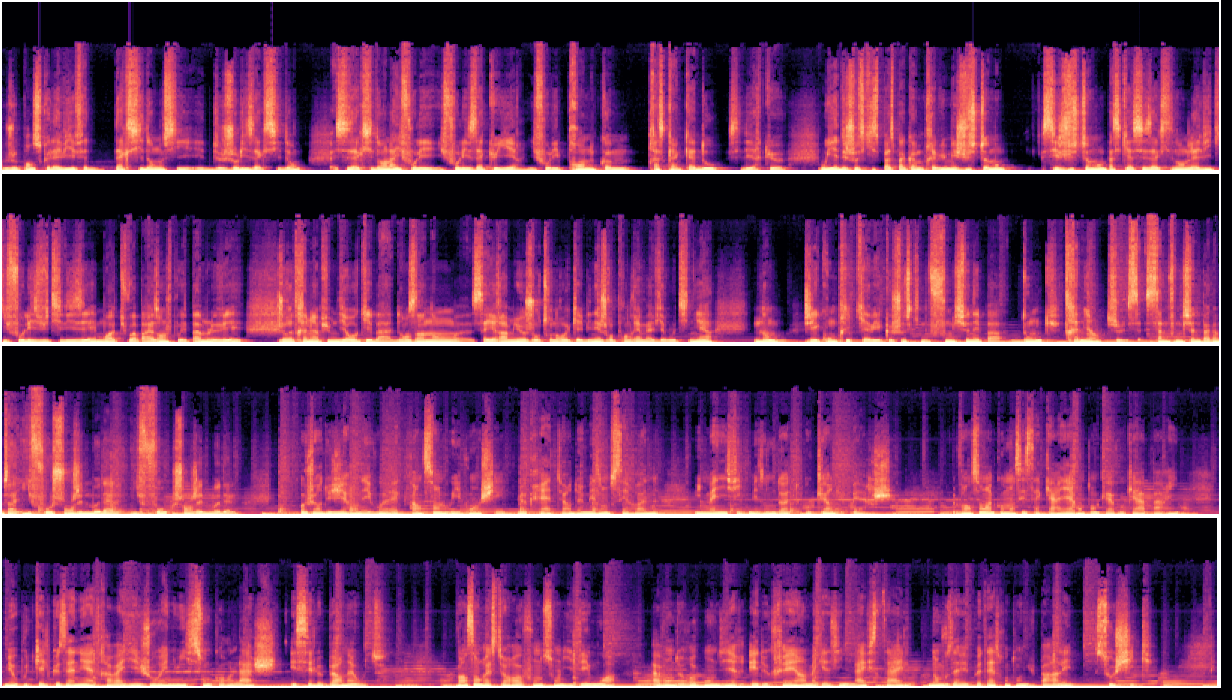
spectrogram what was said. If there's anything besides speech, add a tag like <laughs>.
Je pense que la vie est faite d'accidents aussi et de jolis accidents. Ces accidents-là, il faut les, il faut les accueillir, il faut les prendre comme presque un cadeau. C'est-à-dire que oui, il y a des choses qui se passent pas comme prévu, mais justement, c'est justement parce qu'il y a ces accidents de la vie qu'il faut les utiliser. Moi, tu vois, par exemple, je pouvais pas me lever. J'aurais très bien pu me dire, OK, bah, dans un an, euh, ça ira mieux, je retournerai au cabinet, je reprendrai ma vie routinière. Non. J'ai compris qu'il y avait quelque chose qui ne fonctionnait pas. Donc, très bien. ça ne fonctionne pas comme ça. Il faut changer de modèle. Il faut changer de modèle. Aujourd'hui, j'ai rendez-vous avec Vincent Louis Voincher, le créateur de Maison Céronne, une magnifique maison d'hôte au cœur du Perche. Vincent a commencé sa carrière en tant qu'avocat à Paris, mais au bout de quelques années a travaillé jour et nuit, son corps lâche, et c'est le burn-out. Vincent restera au fond de son lit des mois avant de rebondir et de créer un magazine lifestyle dont vous avez peut-être entendu parler, So Chic.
